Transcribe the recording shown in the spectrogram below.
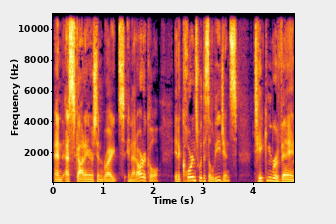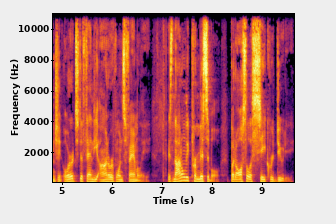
And as Scott Anderson writes in that article, in accordance with this allegiance, taking revenge in order to defend the honor of one's family is not only permissible, but also a sacred duty.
